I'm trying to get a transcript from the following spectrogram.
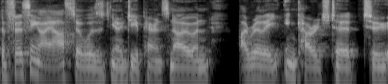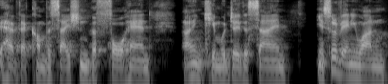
the first thing I asked her was, you know, do your parents know? And I really encouraged her to have that conversation beforehand. I think Kim would do the same. You know, sort of anyone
